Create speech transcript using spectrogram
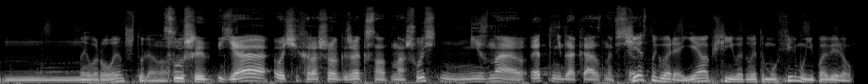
Неверленд, что ли, оно? Слушай, я очень хорошо к Джексону отношусь. Не знаю, это не доказано все. Честно говоря, я вообще в, в этому фильму не поверил.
